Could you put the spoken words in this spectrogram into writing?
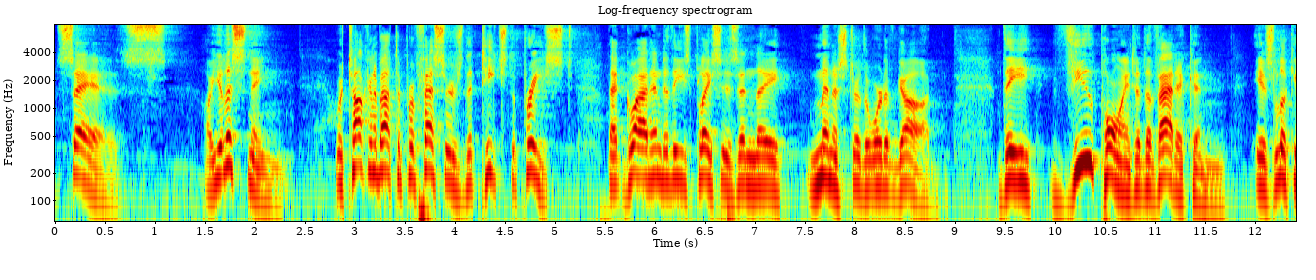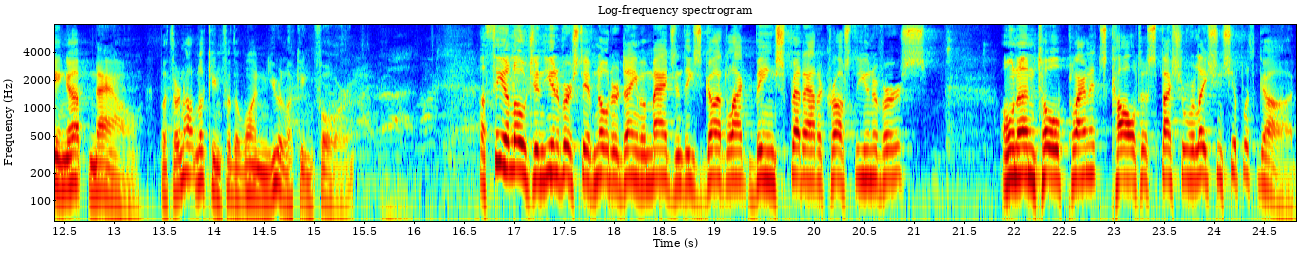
says. Are you listening? We're talking about the professors that teach the priest that go out into these places and they minister the Word of God. The viewpoint of the Vatican is looking up now, but they're not looking for the one you're looking for. A theologian at the University of Notre Dame imagined these godlike beings spread out across the universe on untold planets called to a special relationship with God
